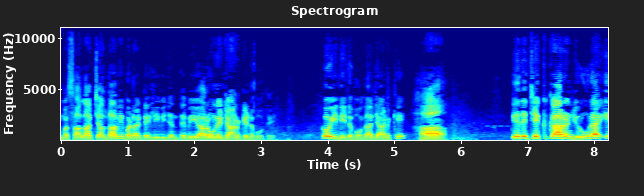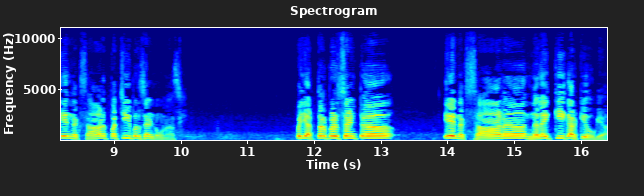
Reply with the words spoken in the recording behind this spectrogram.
ਮਸਾਲਾ ਚੱਲਦਾ ਵੀ ਬੜਾ ਟੈਲੀਵਿਜ਼ਨ ਤੇ ਵੀ ਯਾਰ ਉਹਨੇ ਜਾਣ ਕੇ ਡਬੋਤੇ। ਕੋਈ ਨਹੀਂ ਡਬੋਂਦਾ ਜਾਣ ਕੇ। ਹਾਂ ਇਹਦੇ ਚ ਇੱਕ ਕਾਰਨ ਜ਼ਰੂਰ ਹੈ ਇਹ ਨੁਕਸਾਨ 25% ਹੋਣਾ ਸੀ। 75% ਇਹ ਨੁਕਸਾਨ ਨਲਾਇਕੀ ਕਰਕੇ ਹੋ ਗਿਆ।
